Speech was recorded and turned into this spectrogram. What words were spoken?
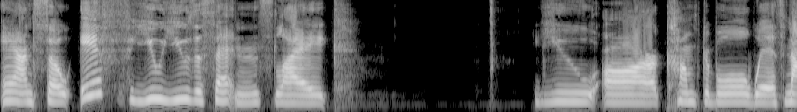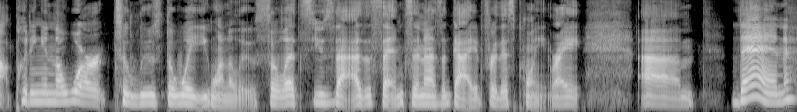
And so if you use a sentence like, you are comfortable with not putting in the work to lose the weight you want to lose. So let's use that as a sentence and as a guide for this point, right? Um, then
